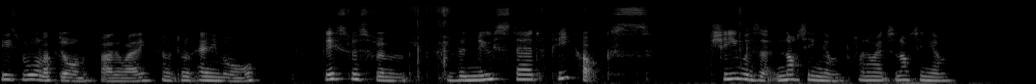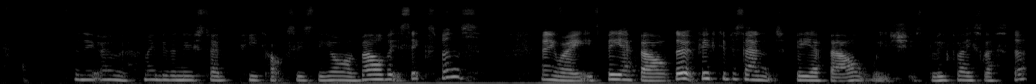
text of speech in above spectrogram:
These are all I've done, by the way. I haven't done any more. This was from the Newstead Peacocks. She was at Nottingham when I went to Nottingham. The new, oh, maybe the Newstead Peacocks is the yarn. Velvet Sixpence. Anyway, it's BFL, 50% BFL, which is blue faced Leicester,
